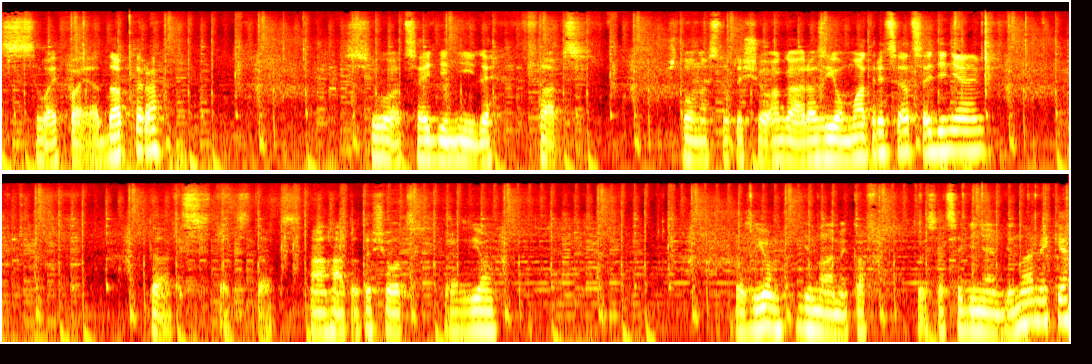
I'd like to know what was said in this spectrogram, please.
с Wi-Fi адаптера. Все, отсоединили. Так, что у нас тут еще? Ага, разъем матрицы отсоединяем. Так, так, так. Ага, тут еще вот разъем разъем динамиков. То есть отсоединяем динамики.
